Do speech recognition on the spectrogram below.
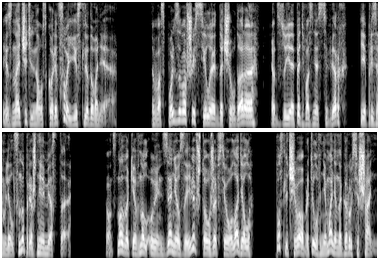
и значительно ускорит свои исследования. Воспользовавшись силой отдачи удара, Цзуи опять вознесся вверх и приземлился на прежнее место. Он снова кивнул Уинзяню, заявив, что уже все уладил, после чего обратил внимание на гору Сишань.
